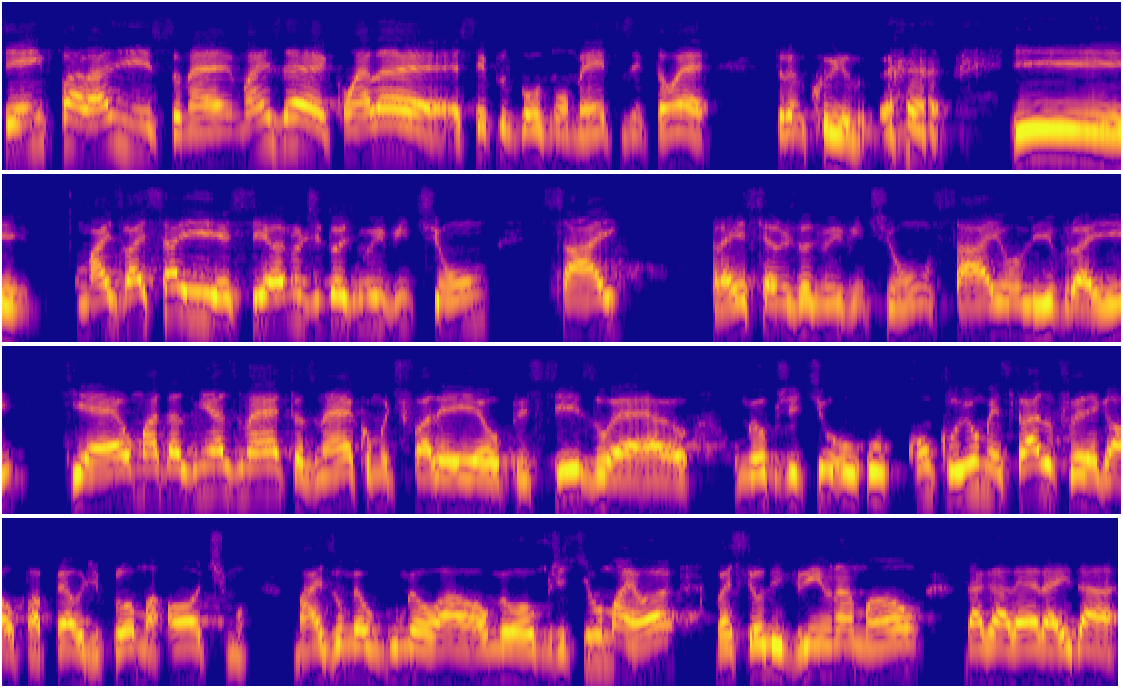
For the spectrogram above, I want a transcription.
sem falar nisso, né? Mas é, com ela é, é sempre os bons momentos, então é tranquilo. e mas vai sair esse ano de 2021 sai para esse ano de 2021 sai um livro aí que é uma das minhas metas, né? Como eu te falei, eu preciso, é, o meu objetivo, o, o, concluir o mestrado foi legal, papel, diploma, ótimo, mas o meu, o, meu, o meu objetivo maior vai ser o livrinho na mão da galera aí, da,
